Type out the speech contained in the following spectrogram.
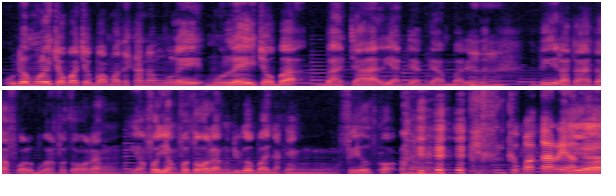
udah mulai coba-coba motret karena mulai mulai coba baca lihat-lihat gambar itu Mhm. tapi rata-rata kalau bukan foto orang ya yang foto orang juga banyak yang failed kok. Hmm. kebakar ya Iya.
